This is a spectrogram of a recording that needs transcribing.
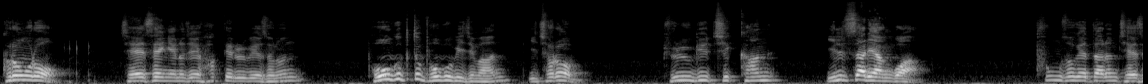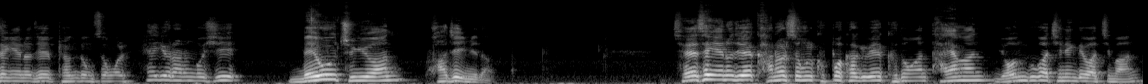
그러므로 재생에너지의 확대를 위해서는 보급도 보급이지만 이처럼 불규칙한 일사량과 풍속에 따른 재생에너지의 변동성을 해결하는 것이 매우 중요한 과제입니다. 재생에너지의 간헐성을 극복하기 위해 그동안 다양한 연구가 진행되어 왔지만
